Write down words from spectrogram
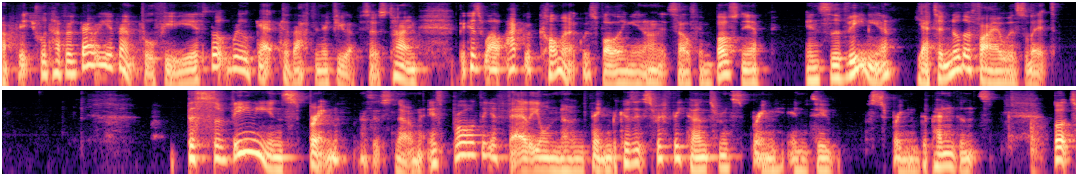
Abdic would have a very eventful few years, but we'll get to that in a few episodes' time, because while Agrokomerc was following in on itself in Bosnia, in Slovenia, yet another fire was lit. The Slovenian spring, as it's known, is broadly a fairly unknown thing because it swiftly turns from spring into spring dependence. But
